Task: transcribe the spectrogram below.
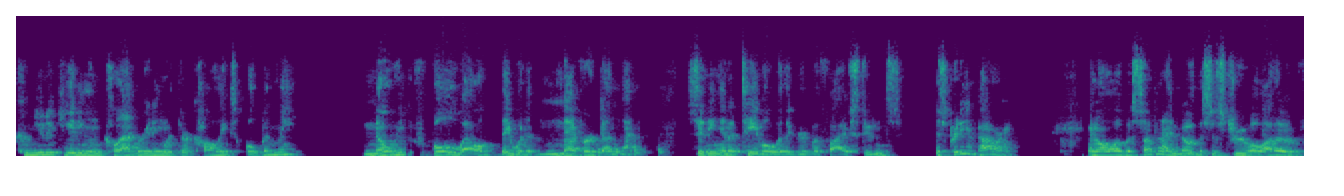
communicating and collaborating with their colleagues openly, knowing full well they would have never done that sitting in a table with a group of five students is pretty empowering. And all of a sudden, I know this is true of a lot of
